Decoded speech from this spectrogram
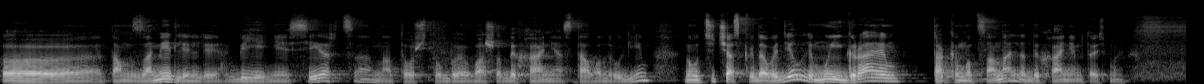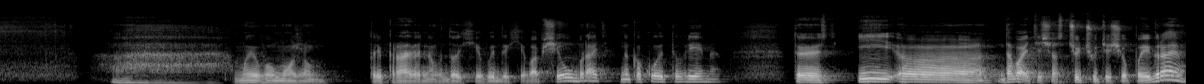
э, там замедлили биение сердца, на то, чтобы ваше дыхание стало другим. Но вот сейчас, когда вы делали, мы играем так эмоционально дыханием, то есть мы мы его можем при правильном вдохе и выдохе вообще убрать на какое-то время. То есть, и э, давайте сейчас чуть-чуть еще поиграем.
